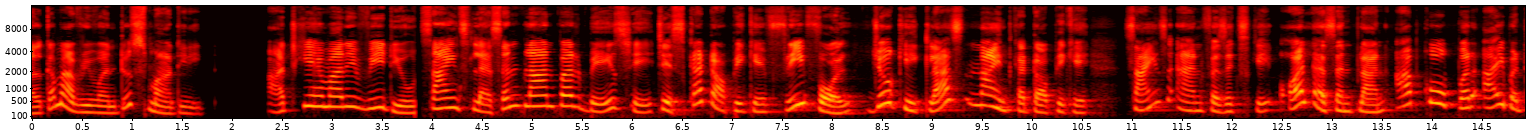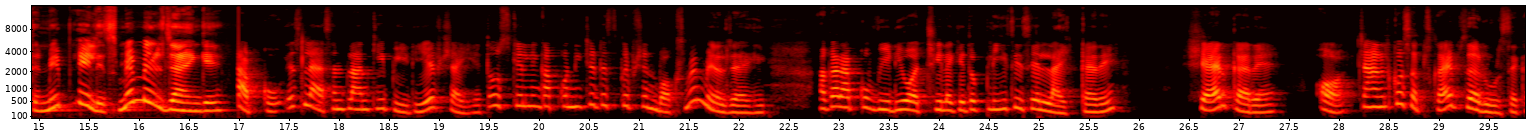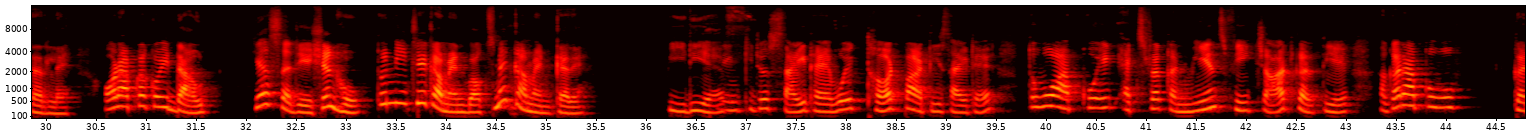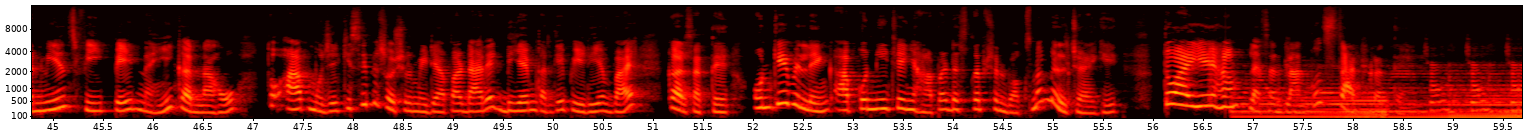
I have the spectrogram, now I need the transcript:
Welcome everyone to Smart Read आज की हमारी वीडियो साइंस लेसन प्लान पर बेस्ड है, जिसका टॉपिक है फ्री फॉल जो कि क्लास नाइन्थ का टॉपिक है। साइंस एंड फिजिक्स के ऑल लेसन प्लान आपको ऊपर आई बटन में प्लेलिस्ट में मिल जाएँगे। आपको इस लेसन प्लान की पीडीएफ चाहिए तो उसके लिंक आपको नीचे डिस्क्रिप्शन बॉक्स में मिल जाएगी। अगर आपको वीडियो अच्छी लगे तो प्लीज़ इसे लाइक करें शेयर करें और चैनल को सब्सक्राइब ज़रूर से कर लें। और आपका कोई डाउट या सजेशन हो तो नीचे कमेंट बॉक्स में कमेंट करें। पीडीएफ इनकी जो साइट है वो एक थर्ड पार्टी साइट है तो वो आपको एक एक्स्ट्रा कन्वीनियंस फ़ी चार्ज करती है। अगर आपको वो कन्वीनियंस फ़ी पे नहीं करना हो तो आप मुझे किसी भी सोशल मीडिया पर डायरेक्ट डीएम करके पीडीएफ बाय कर सकते हैं। उनकी भी लिंक आपको नीचे यहाँ पर डिस्क्रिप्शन बॉक्स में मिल जाएगी। तो आइए हम लेसन प्लान को स्टार्ट करते हैं।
